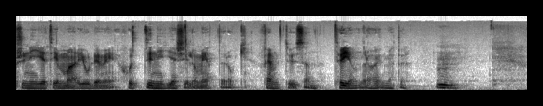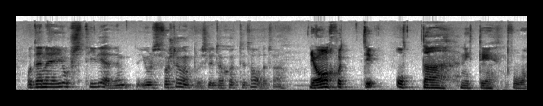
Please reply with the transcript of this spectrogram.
29 timmar gjorde vi 79 kilometer och 5300 höjdmeter. Mm. Och den har ju gjorts tidigare. Den gjordes första gången på slutet av 70-talet va? Ja, 78, 92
